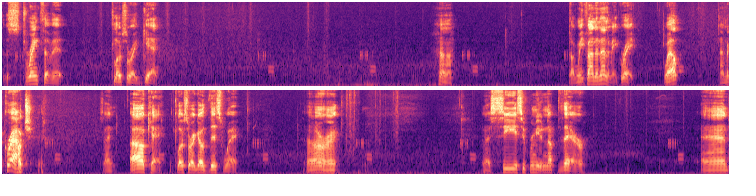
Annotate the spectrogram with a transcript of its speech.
the strength of it closer I get. Huh. Dogmeat found an enemy. Great. Well, time to crouch. I, okay. The closer I go this way. Alright. And I see a super mutant up there. And...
